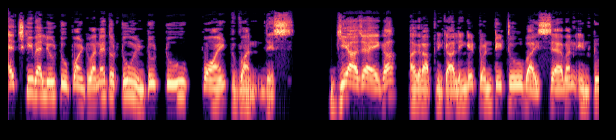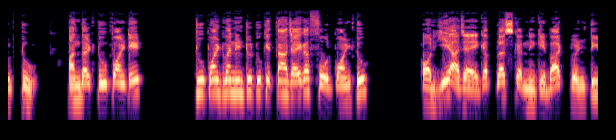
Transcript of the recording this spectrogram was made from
H की वैल्यू टू पॉइंट वन है तो two into two point one this ये आ जाएगा, अगर आप निकालेंगे twenty two by seven into two अंदर two point eight two point one into two कितना आ जाएगा? फोर पॉइंट टू और ये आ जाएगा प्लस करने के बाद twenty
